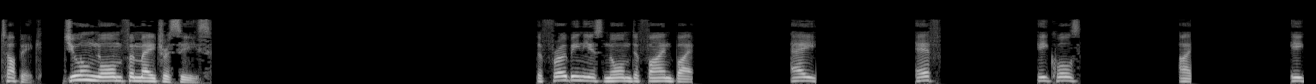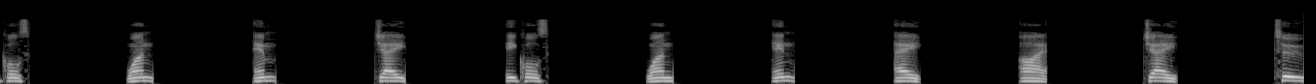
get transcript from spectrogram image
Topic. Dual norm for matrices. The Frobenius norm defined by a f equals i equals 1 m j equals 1 n a i j 2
